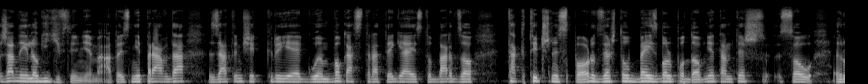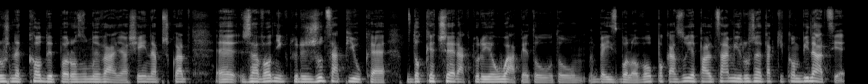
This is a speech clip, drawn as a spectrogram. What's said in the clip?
żadnej logiki w tym nie ma, a to jest nieprawda, za tym się kryje głęboka strategia, jest to bardzo taktyczny sport, zresztą baseball podobnie, tam też są różne kody porozumiewania się i na przykład e, zawodnik, który rzuca piłkę do catchera, który ją łapie, tą, tą baseballową, pokazuje palcami różne takie kombinacje.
